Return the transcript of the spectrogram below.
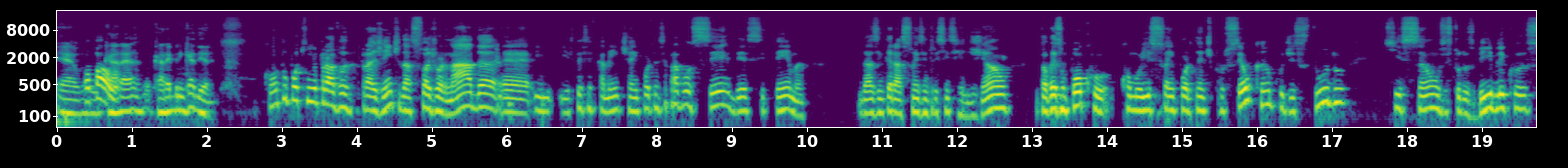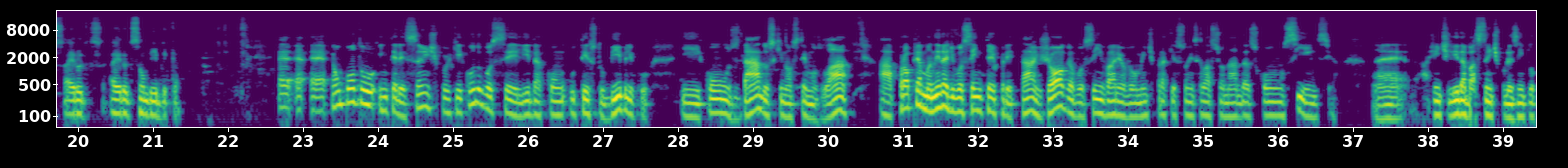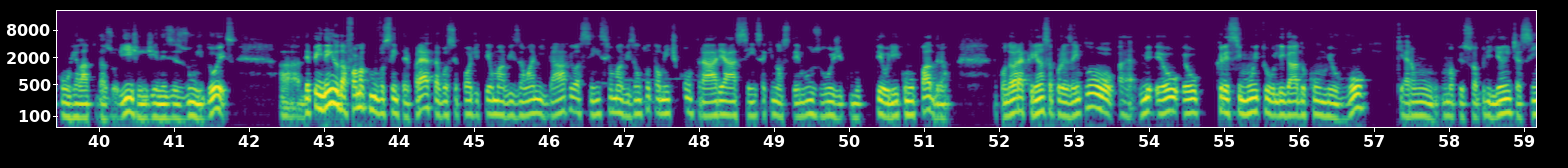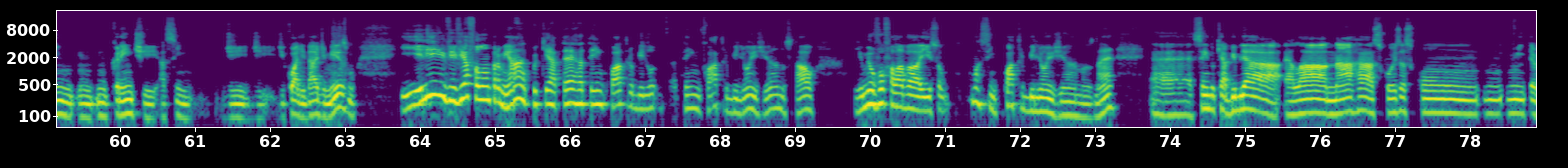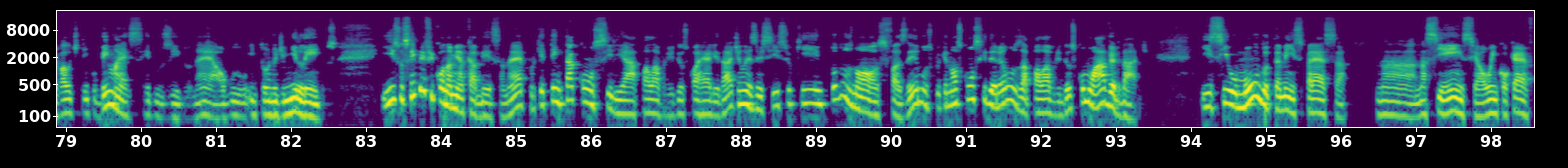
É, o, Ô, Paulo, cara, o cara é brincadeira. Conta um pouquinho para a gente da sua jornada é, e, e, especificamente a importância para você desse tema das interações entre ciência e religião, e talvez um pouco como isso é importante para o seu campo de estudo que são os estudos bíblicos, a erudição, a erudição bíblica? É, é, é, é, um ponto interessante porque quando você lida com o texto bíblico e com os dados que nós temos lá, a própria maneira de você interpretar joga você invariavelmente para questões relacionadas com ciência. É, a gente lida bastante, por exemplo, com o relato das origens, Gênesis 1 e 2, Uh, dependendo da forma como você interpreta, você pode ter uma visão amigável à ciência uma visão totalmente contrária à ciência que nós temos hoje, como teoria e como padrão. Quando eu era criança, por exemplo, uh, eu, eu cresci muito ligado com o meu avô, que era um, uma pessoa brilhante, assim, um, um crente, assim, de, de, de, qualidade mesmo, e ele vivia falando para mim, ah, porque a Terra tem 4, bilho, tem 4 bilhões de anos, tal, e o meu avô falava isso, como assim 4 bilhões de anos, né? É, sendo que a Bíblia ela narra as coisas com um, um, intervalo de tempo bem mais reduzido, né? Algo em torno de milênios. E isso sempre ficou na minha cabeça, né? Porque tentar conciliar a palavra de Deus com a realidade é um exercício que todos nós fazemos, porque nós consideramos a palavra de Deus como a verdade. E se o mundo também expressa na, na ciência ou em qualquer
